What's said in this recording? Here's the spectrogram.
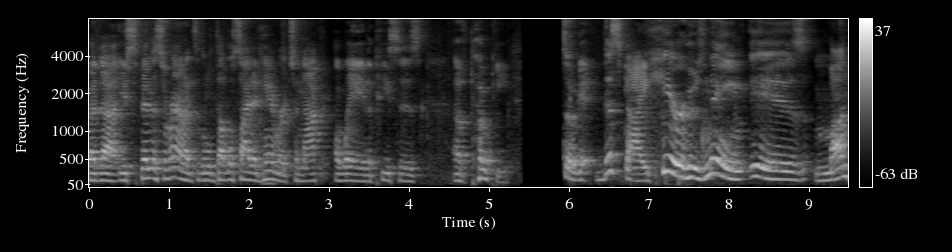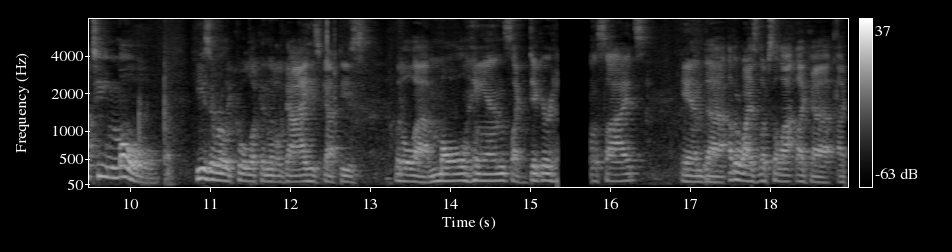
But uh, you spin this around, it's a little double-sided hammer to knock away the pieces of Pokey. Also get this guy here whose name is Monty Mole. He's a really cool looking little guy. He's got these little uh, mole hands, like digger hands on the sides, and uh, otherwise looks a lot like a, a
